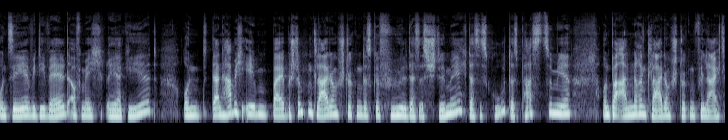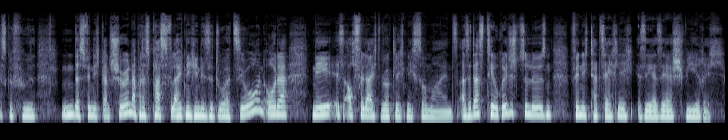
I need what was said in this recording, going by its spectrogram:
und sehe, wie die Welt auf mich reagiert. Und dann habe ich eben bei bestimmten Kleidungsstücken das Gefühl, das ist stimmig, das ist gut, das passt zu mir. Und bei anderen Kleidungsstücken vielleicht das Gefühl, hm, das finde ich ganz schön, aber das passt vielleicht nicht in die Situation oder nee, ist auch vielleicht wirklich nicht so meins. Also das theoretisch zu lösen, finde ich tatsächlich sehr, sehr schwierig.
